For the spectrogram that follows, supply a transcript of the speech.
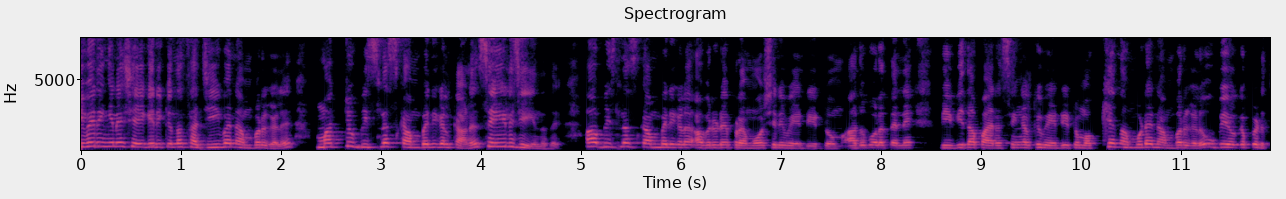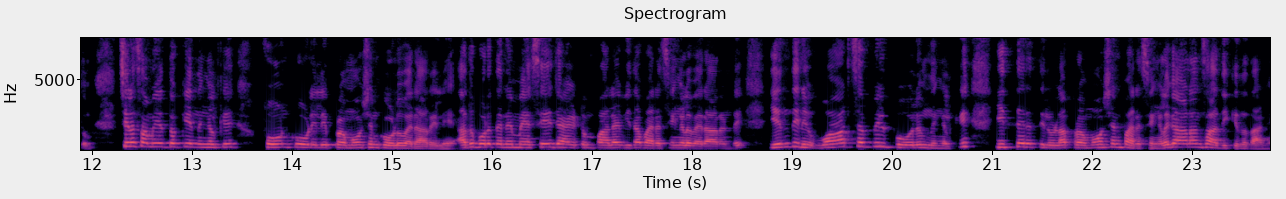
ഇവരിങ്ങനെ ശേഖരിക്കുന്ന സജീവ നമ്പറുകൾ മറ്റു ബിസിനസ് കമ്പനികൾക്കാണ് സെയിൽ ചെയ്യുന്നത്. ആ ബിസിനസ് കമ്പനികൾ അവരുടെ പ്രൊമോഷന് വേണ്ടിയിട്ടും അതുപോലെ തന്നെ വിവിധ പരസ്യങ്ങൾക്ക് വേണ്ടിയിട്ടും ഒക്കെ നമ്മുടെ നമ്പറുകൾ ഉപയോഗപ്പെടുത്തും. ചില സമയത്തൊക്കെ നിങ്ങൾക്ക് ഫോൺ കോളിൽ പ്രൊമോഷൻ കോൾ വരാറില്ലേ? അതുപോലെ തന്നെ മെസ്സേജ് ആയിട്ടും പലവിധ പരസ്യങ്ങൾ വരാറുണ്ട്. എന്തിന്? വാട്സപ്പിൽ പോലും നിങ്ങൾക്ക് ഇത്തരത്തിലുള്ള പ്രൊമോഷൻ പരസ്യങ്ങൾ കാണാൻ സാധിക്കുന്നതാണ്.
